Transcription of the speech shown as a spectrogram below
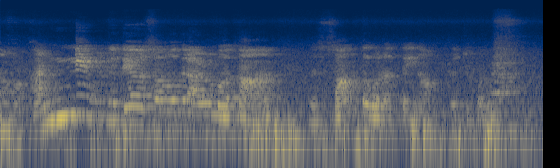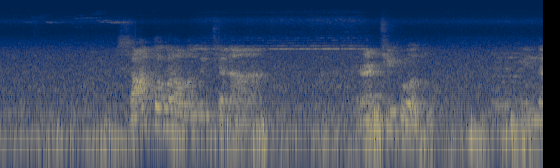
நம்ம கண்ணே விட்டு தேவ சமூகத்தில் அழும்போது தான் இந்த சாந்த குணத்தை நாம் பெற்றுக்கொள்ளலாம் சாந்த குணம் வந்துச்சுன்னா ரட்சிப்பு வந்து இந்த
